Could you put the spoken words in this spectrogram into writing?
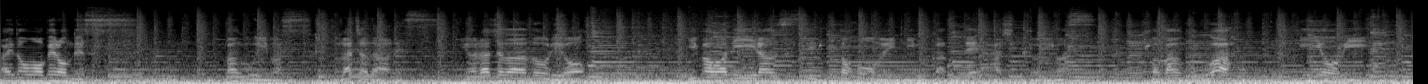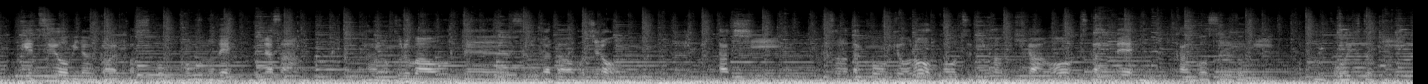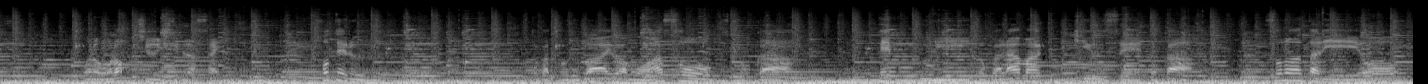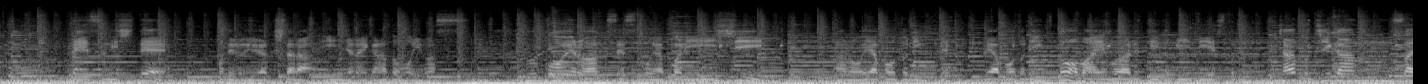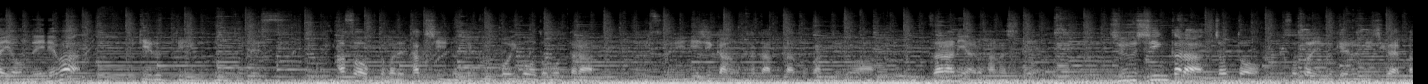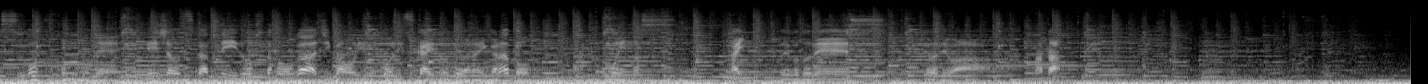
はいどうもペロンです。バンコクにいます。ラチャダーです。今ラチャダー通りをリバワディランスティット方面に向かって走っております、まあ、バンコクは金曜日月曜日なんかはやっぱすごく混むので皆さんあの車を運転する方はもちろんタクシーその他公共の交通機関機関を使って観光するとき空港行くときホテルとか取る場合はもう麻生区とかペップリーとかラマ旧姓とかその辺りをベースにしてホテル予約したらいいんじゃないかなと思います。空港へのアクセスもやっぱりいいしあのエアポートリンクね。エアポートリンクと、まあ、MRT と BTS とちゃんと時間さえ読んでいれば行けるっていう麻生区とかでタクシーに乗って空港行こうと思ったら普通に2時間かかったとかっていうのはざらにある話で中心からちょっと外に抜ける道がやっぱすごく混むので電車を使って移動した方が時間を有効に使えるのではないかなと思います。はい。ということです。ではではまた。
